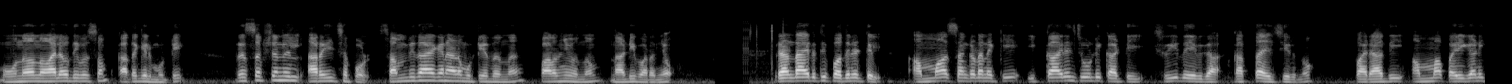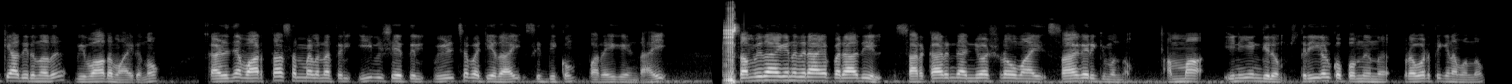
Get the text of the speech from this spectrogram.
മൂന്നോ നാലോ ദിവസം കഥകിൽ മുട്ടി. റിസപ്ഷനിൽ അറിയിച്ചപ്പോൾ സംവിധായകനാണ് മുട്ടിയതെന്ന് പറഞ്ഞുവെന്നും നടി പറഞ്ഞു. രണ്ടായിരത്തി പതിനെട്ടിൽ അമ്മ സംഘടനയ്ക്ക് ഇക്കാര്യം ചൂണ്ടിക്കാട്ടി ശ്രീദേവിക കത്തയച്ചിരുന്നു. പരാതി അമ്മ പരിഗണിക്കാതിരുന്നത് വിവാദമായിരുന്നു. കഴിഞ്ഞ വാർത്താ സമ്മേളനത്തിൽ ഈ വിഷയത്തിൽ വീഴ്ച പറ്റിയതായി സിദ്ദിഖും പറയുകയുണ്ടായി. സംവിധായകനെതിരായ പരാതിയിൽ സർക്കാരിന്റെ അന്വേഷണവുമായി സഹകരിക്കുമെന്നും അമ്മ ഇനിയെങ്കിലും സ്ത്രീകൾക്കൊപ്പം നിന്ന് പ്രവർത്തിക്കണമെന്നും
